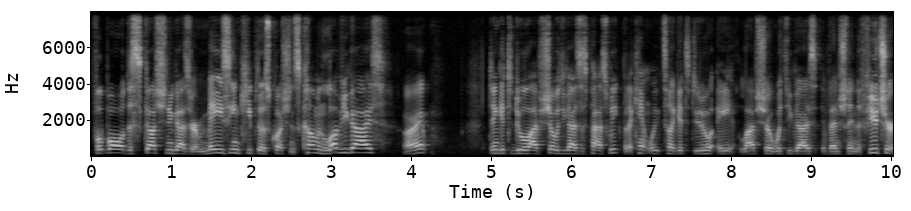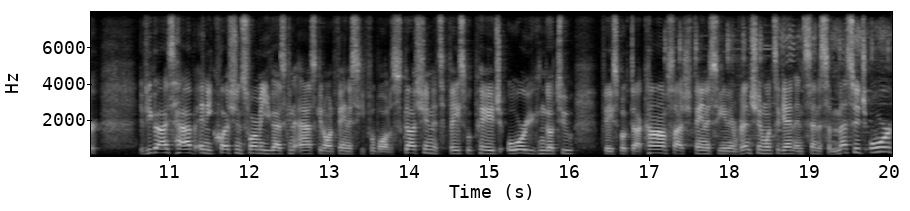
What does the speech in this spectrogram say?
football discussion. You guys are amazing. Keep those questions coming. Love you guys. All right. Didn't get to do a live show with you guys this past week, but I can't wait till I get to do a live show with you guys eventually in the future. If you guys have any questions for me, you guys can ask it on Fantasy Football Discussion. It's a Facebook page, or you can go to facebook.com slash fantasy intervention once again and send us a message. Or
